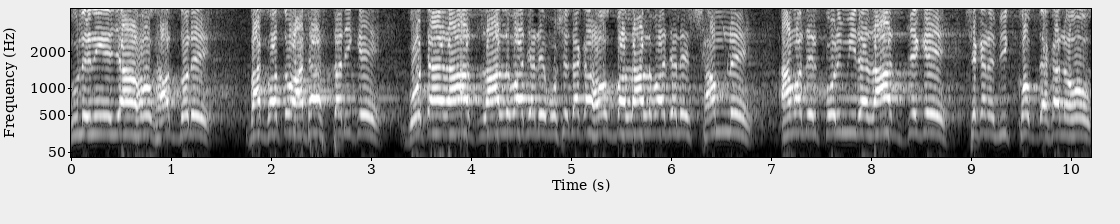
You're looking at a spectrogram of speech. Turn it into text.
তুলে নিয়ে যাওয়া হোক হাত ধরে, বা গত আঠাশ তারিখে গোটা রাত লালবাজারে বসে থাকা হোক, বা লালবাজারের সামনে আমাদের কর্মীরা রাত জেগে সেখানে বিক্ষোভ দেখানো হোক,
